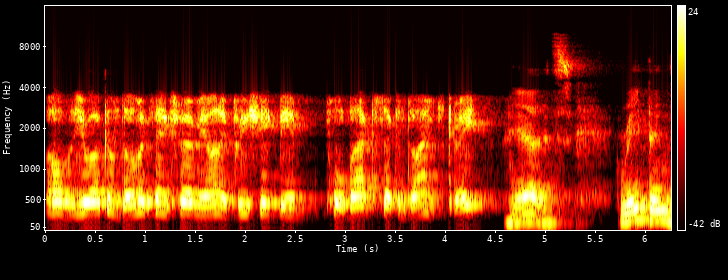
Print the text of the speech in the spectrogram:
Oh, you're welcome, Dominic. Thanks for having me on. I appreciate being pulled back a second time. It's great. Yeah, it's great. And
